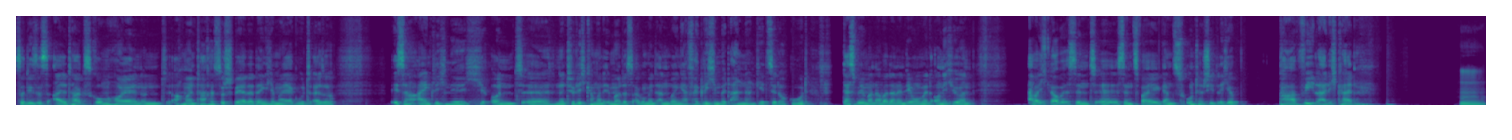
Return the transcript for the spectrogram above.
So dieses Alltagsrumheulen und ach, mein Tag ist so schwer, da denke ich immer, ja gut, also ist er eigentlich nicht. Und äh, natürlich kann man immer das Argument anbringen, ja, verglichen mit anderen geht's dir doch gut. Das will man aber dann in dem Moment auch nicht hören. Aber ich glaube, es sind, äh, es sind zwei ganz unterschiedliche Paar Wehleidigkeiten. Hm.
